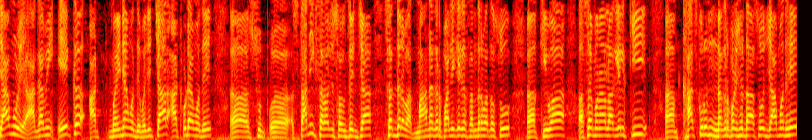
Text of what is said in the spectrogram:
त्यामुळे आगामी एक आठ महिन्यामध्ये म्हणजे चार आठवड्यामध्ये सु- स्थानिक स्वराज्य संस्थेच्या संदर्भात महानगरपालिकेच्या संदर्भात असो किंवा असं म्हणावं लागेल की खास करून नगर परिषदा असो ज्यामध्ये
